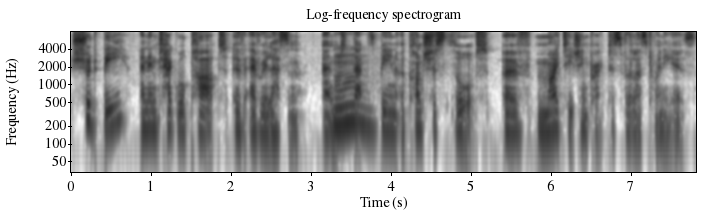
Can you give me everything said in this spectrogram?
should be an integral part of every lesson. And mm. that's been a conscious thought of my teaching practice for the last 20 years.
